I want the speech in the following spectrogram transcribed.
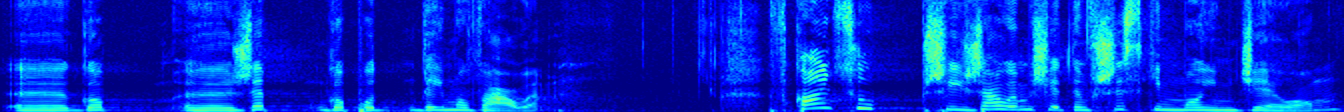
e, go, e, że go podejmowałem. W końcu przyjrzałem się tym wszystkim moim dziełom,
